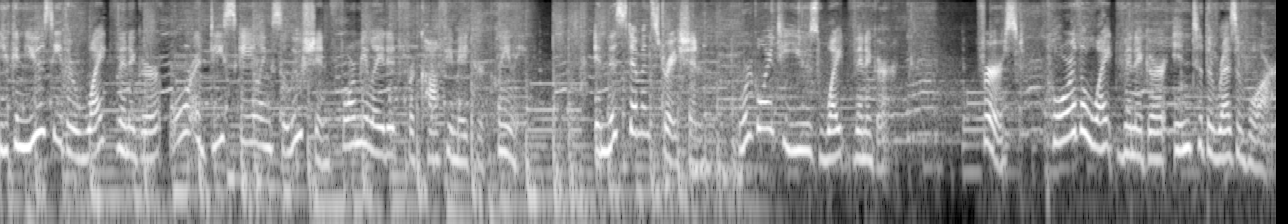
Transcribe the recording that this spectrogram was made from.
You can use either white vinegar or a descaling solution formulated for coffee maker cleaning. In this demonstration, we're going to use white vinegar. First, pour the white vinegar into the reservoir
